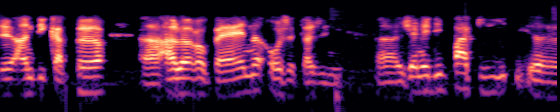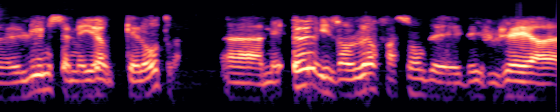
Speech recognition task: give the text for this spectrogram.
de handicapeurs euh, à l'européenne aux États-Unis. Euh, je ne dis pas que euh, l'une c'est meilleure que l'autre, euh, mais eux, ils ont leur façon de, de juger, euh,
